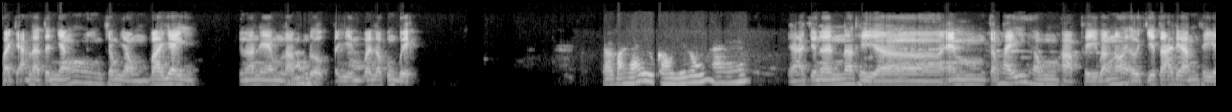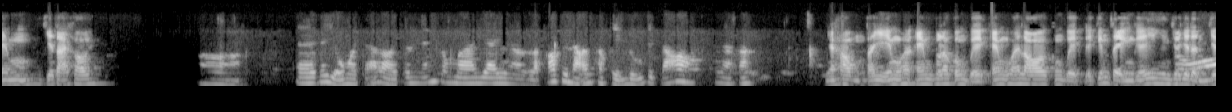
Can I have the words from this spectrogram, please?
phải trả lời tin nhắn trong vòng 3 giây cho nên em làm không được tại vì em phải lo công việc Rồi bạn gái yêu cầu vậy luôn hả em? dạ cho nên thì à, em cảm thấy không hợp thì bạn nói ừ chia tay đi anh thì em chia tay thôi À. Ê, cái vụ mà trả lời tin nhắn trong 3 giây là, là có khi nào em thực hiện được việc đó không? Hay là sao? dạ không tại vì em em lo công việc em phải lo công việc để kiếm tiền để cho gia đình chứ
